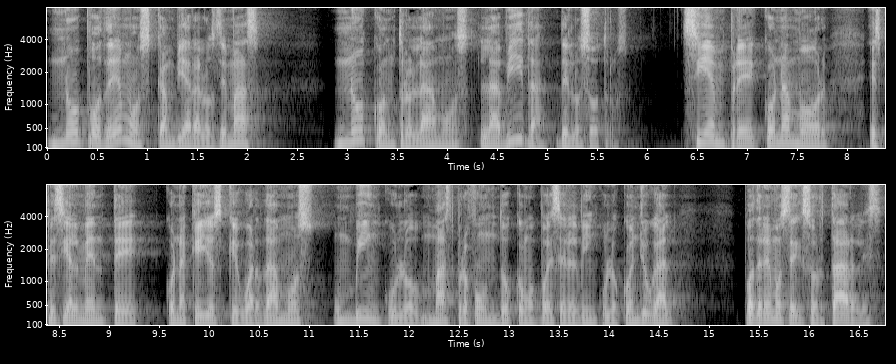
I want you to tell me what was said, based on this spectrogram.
no podemos cambiar a los demás, no controlamos la vida de los otros. Siempre con amor, especialmente con aquellos que guardamos un vínculo más profundo, como puede ser el vínculo conyugal, podremos exhortarles,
